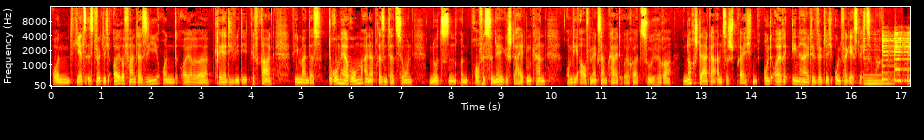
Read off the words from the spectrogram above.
und jetzt ist wirklich eure Fantasie und eure Kreativität gefragt, wie man das Drumherum einer Präsentation nutzen und professionell gestalten kann, um die Aufmerksamkeit eurer Zuhörer noch stärker anzusprechen und eure Inhalte wirklich unvergesslich zu machen.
